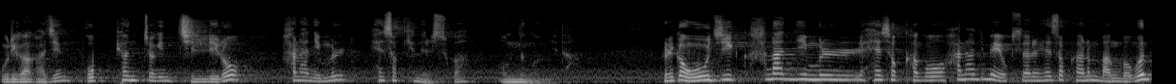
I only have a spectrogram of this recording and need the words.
우리가 가진 보편적인 진리로 하나님을 해석해낼 수가 없는 겁니다. 그러니까 오직 하나님을 해석하고 하나님의 역사를 해석하는 방법은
